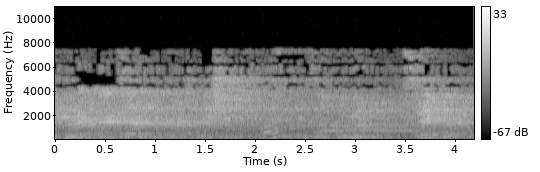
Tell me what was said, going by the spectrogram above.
The current concept of regulation is not strengthened.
